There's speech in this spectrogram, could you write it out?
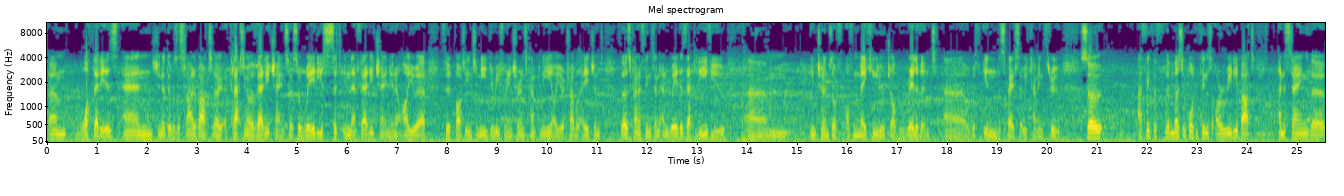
um, what that is, and you know there was a slide about uh, a collapsing of a value chain. So so where do you sit in that value chain? You know, are you a third party intermediary for an insurance company? Are you a travel agent? Those kind of things, and, and where does that leave you? Um, in terms of, of making your job relevant uh, within the space that we're coming through. So I think the, the most important things are really about understanding the,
